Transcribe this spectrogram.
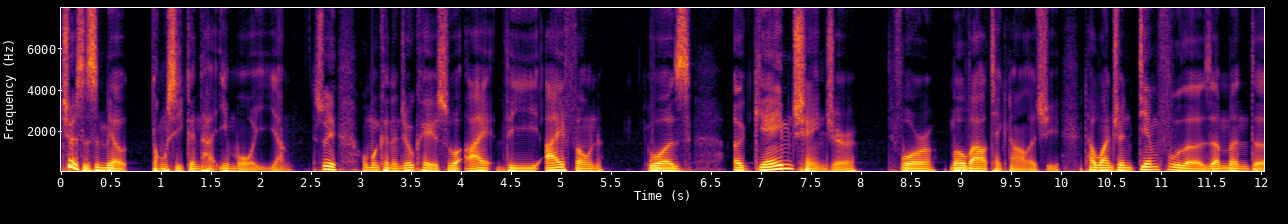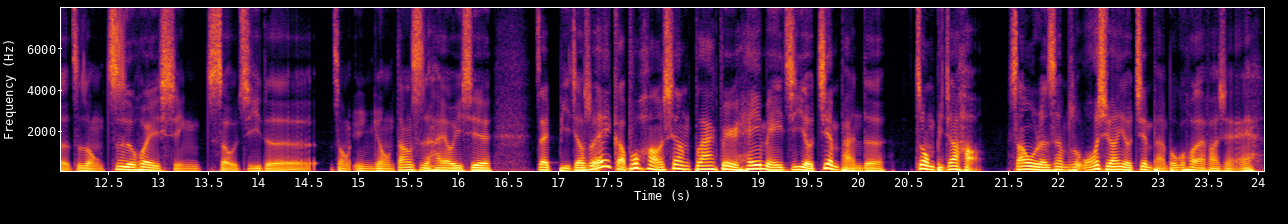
确实是没有。东西跟它一模一样，所以我们可能就可以说，i the iPhone was a game changer for mobile technology。它完全颠覆了人们的这种智慧型手机的这种运用。当时还有一些在比较说，哎，搞不好像 BlackBerry 黑莓机有键盘的这种比较好。商务人士他们说，我喜欢有键盘，不过后来发现，哎，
